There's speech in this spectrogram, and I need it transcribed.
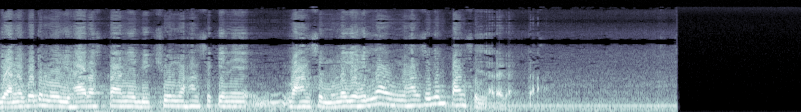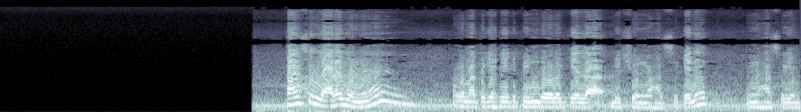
යනකොට මේ විහාරස්ථානයේ භික්ෂුන් වහන්සේ කෙනේ වහන්සේ මුණ ගැහිලා උන්වහන්සේගෙන් පන්සිල් අරගත්තා. පන්සිල් අරගෙන මගේ මතක හැටියට පින්දෝල කියලා භික්ෂුන් වහන්සේ කෙනෙක් උන්වහන්සේගෙන්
